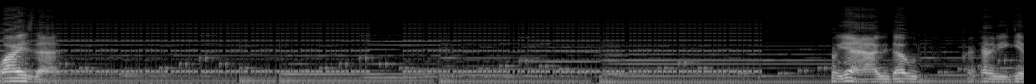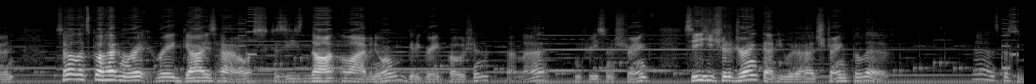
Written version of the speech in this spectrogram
Why is that? Oh yeah, I mean, that would kind of be a given. So let's go ahead and ra raid Guy's house, because he's not alive anymore. We'll get a great potion on that. Increase some strength. See, he should have drank that. He would have had strength to live. Yeah, let's go see...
